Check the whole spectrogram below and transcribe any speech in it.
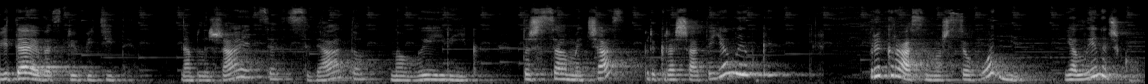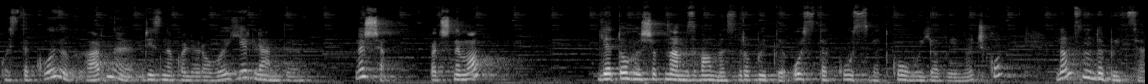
Вітаю вас, любі діти! Наближається свято Новий рік. Тож саме час прикрашати ялинки. Прикрасимо ж сьогодні ялиночку ось такою гарною різнокольоровою гірляндою. Ну що, почнемо? Для того, щоб нам з вами зробити ось таку святкову ялиночку, нам знадобиться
